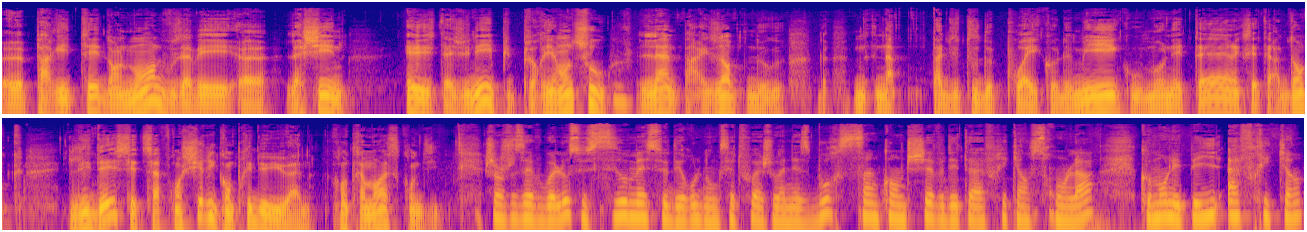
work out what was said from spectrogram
euh, parité dans le monde, vous avez euh, la Chine et les États-Unis, et puis plus rien en dessous. L'Inde, par exemple, n'a pas du tout de poids économique ou monétaire, etc. Donc, l'idée, c'est de s'affranchir, y compris du yuan, contrairement à ce qu'on dit. Jean-Joseph Boileau, ce sommet se déroule donc cette fois à Johannesburg. 50 chefs d'État africains seront là. Comment les pays africains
